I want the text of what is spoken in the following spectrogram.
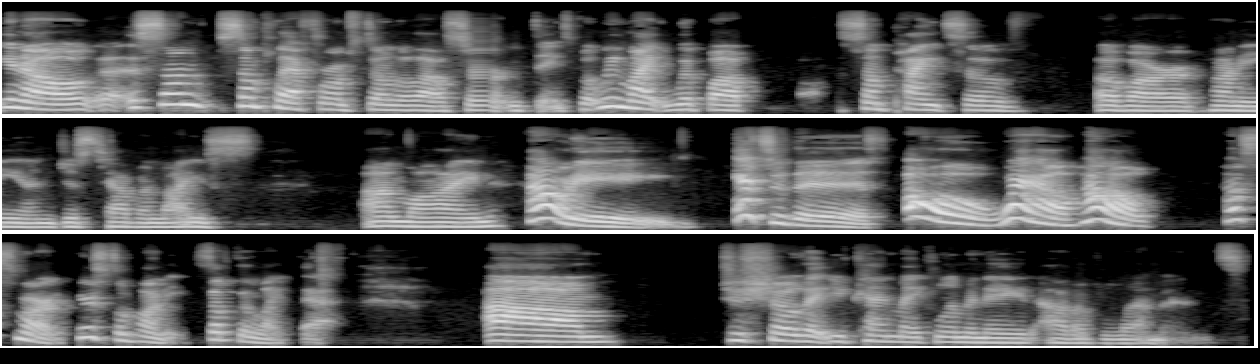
you know, some, some platforms don't allow certain things, but we might whip up some pints of, of our honey and just have a nice online. Howdy, answer this. Oh, wow, how, how smart. Here's some honey, something like that. Um, to show that you can make lemonade out of lemons.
